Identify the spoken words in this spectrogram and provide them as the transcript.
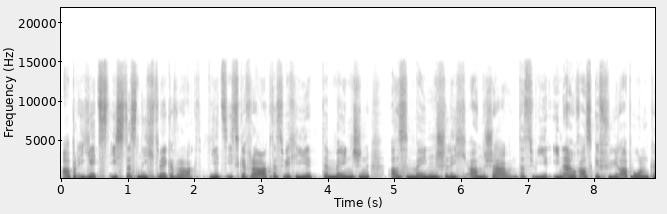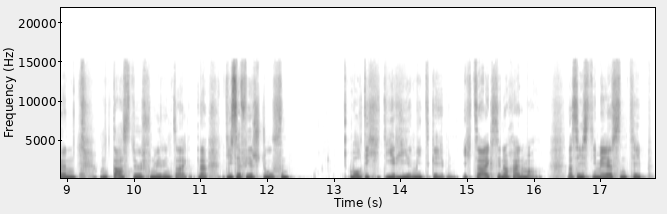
Aber jetzt ist das nicht mehr gefragt. Jetzt ist gefragt, dass wir hier den Menschen als menschlich anschauen, dass wir ihn auch als Gefühl abholen können. Und das dürfen wir ihm zeigen. Genau. Diese vier Stufen wollte ich dir hier mitgeben. Ich zeige sie noch einmal. Das ist im ersten Tipp,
